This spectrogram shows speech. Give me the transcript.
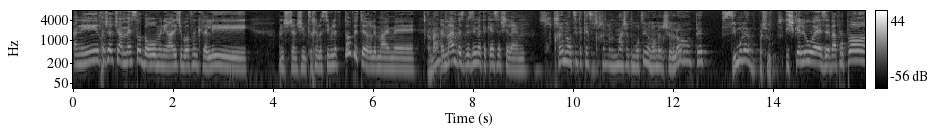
אני חושבת שהמסר ברור, ונראה לי שבאופן כללי... שאנשים צריכים לשים לב טוב יותר למה הם... אה, על מה הם על מה הם מבזבזים את הכסף שלהם. זכותכם להוציא את הכסף שלכם על מה שאתם רוצים, אני לא אומר שלא, ת... שימו לב פשוט. תשקלו איזה, ואפרופו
